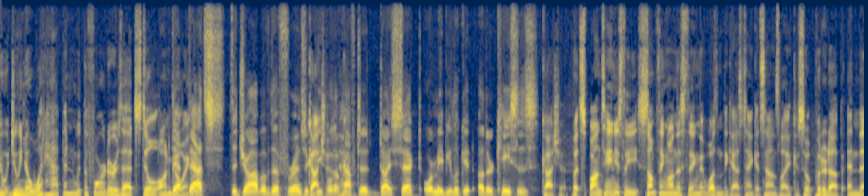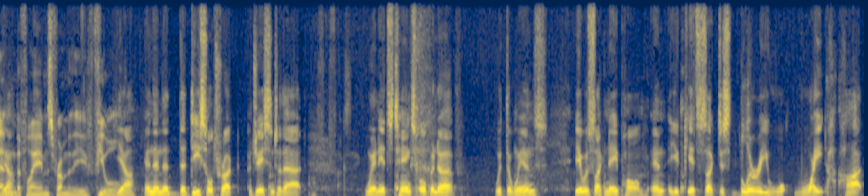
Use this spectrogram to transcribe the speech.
we, do we know what happened with the Ford, or is that still that, ongoing? that's the job of the forensic Gotcha, people that okay. have to dissect or maybe look at other cases. Gotcha. But spontaneously, something on this thing that wasn't the gas tank, it sounds like. So it put it up, and then Yeah. the flames from the fuel. Yeah, and then the the diesel truck adjacent to that, oh, sake. when its tanks opened up with the winds, it was like napalm, and you, it's like just blurry w- white hot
